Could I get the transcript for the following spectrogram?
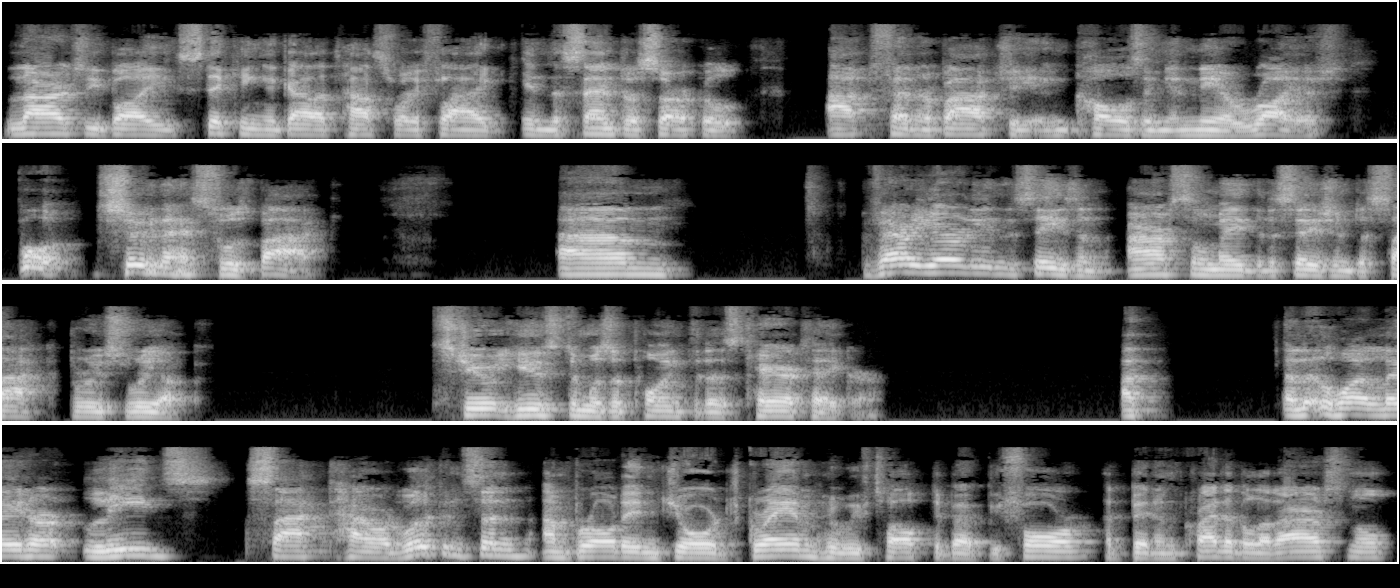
largely by sticking a Galatasaray flag in the centre circle at Fenerbahce and causing a near riot. But Souness was back. Um, very early in the season, Arsenal made the decision to sack Bruce Rioch. Stewart Houston was appointed as caretaker. A little while later, Leeds sacked Howard Wilkinson and brought in George Graham, who we've talked about before, had been incredible at Arsenal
